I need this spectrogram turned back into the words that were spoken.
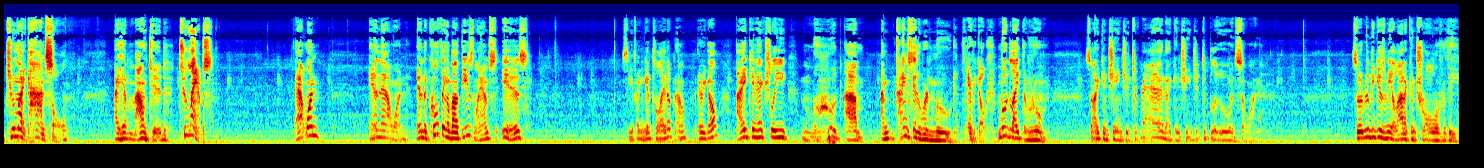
to my console, I have mounted two lamps. That one and that one. And the cool thing about these lamps is, see if I can get it to light up now. There we go. I can actually mood, um, I'm trying to say the word mood. There we go. Mood light the room. So I can change it to red, I can change it to blue, and so on. So it really gives me a lot of control over the,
